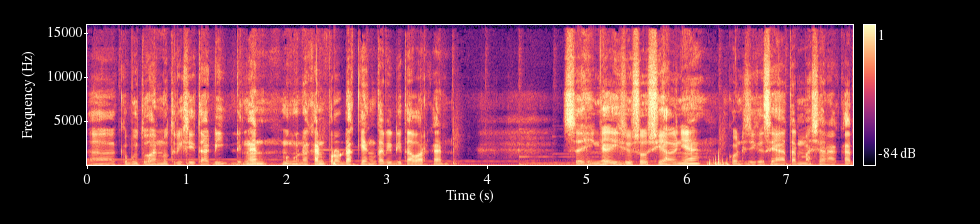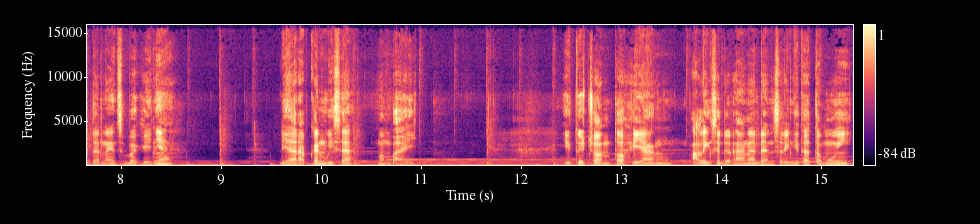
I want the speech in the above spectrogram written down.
uh, kebutuhan nutrisi tadi dengan menggunakan produk yang tadi ditawarkan. Sehingga isu sosialnya, kondisi kesehatan masyarakat dan lain sebagainya diharapkan bisa membaik. Itu contoh yang paling sederhana dan sering kita temui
